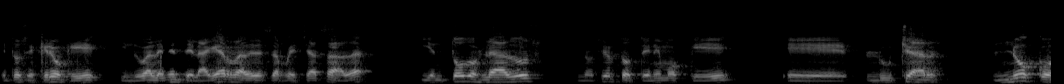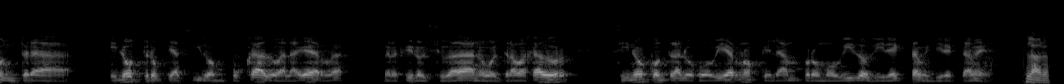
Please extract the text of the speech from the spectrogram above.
Entonces creo que indudablemente la guerra debe ser rechazada y en todos lados, ¿no es cierto?, tenemos que eh, luchar no contra el otro que ha sido empujado a la guerra, me refiero al ciudadano o el trabajador, sino contra los gobiernos que la han promovido directa o indirectamente. Claro.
